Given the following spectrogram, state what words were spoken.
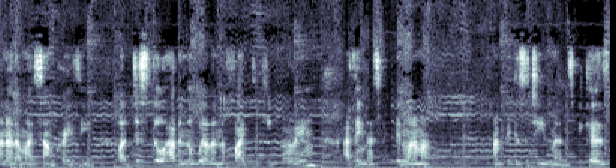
I know that might sound crazy, but just still having the will and the fight to keep going. I think that's been one of my my biggest achievements because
